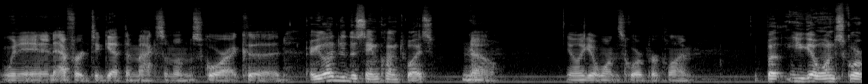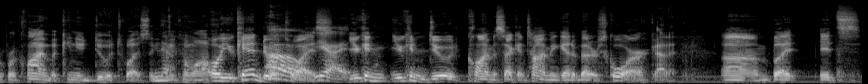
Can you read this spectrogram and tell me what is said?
when in an effort to get the maximum score I could. Are you allowed to do the same climb twice? No, you only get one score per climb. But you get one score per climb. But can you do it twice? Like No. if you come off. Oh, you can do it Oh, twice. yeah. you can you can do it climb a second time and get a better score. got it. um, but it's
